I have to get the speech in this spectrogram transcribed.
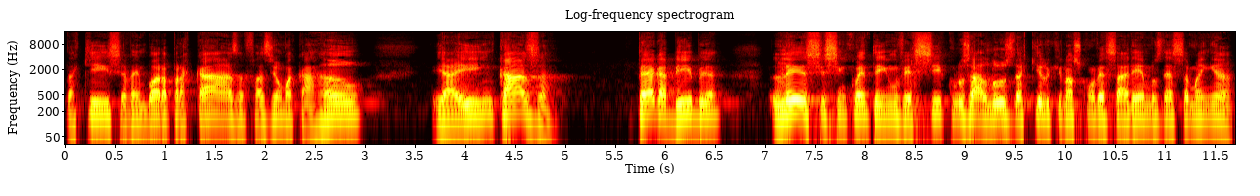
daqui, você vai embora para casa, fazer um macarrão, e aí em casa, pega a Bíblia, lê esses 51 versículos à luz daquilo que nós conversaremos nessa manhã.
